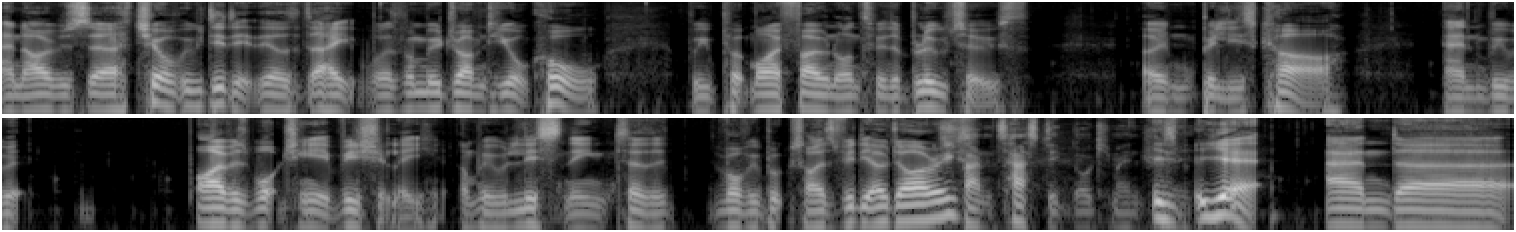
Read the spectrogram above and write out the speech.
And I was, uh, do you know what we did it the other day was when we were driving to York Hall, we put my phone on through the Bluetooth in Billy's car, and we were, I was watching it visually, and we were listening to the Robbie Brookside's video diaries. Fantastic documentary. Is yeah, and uh,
